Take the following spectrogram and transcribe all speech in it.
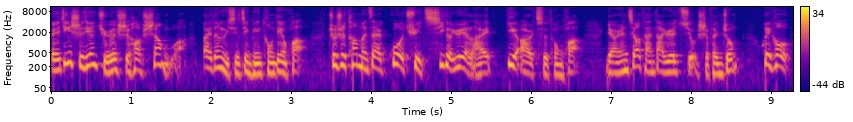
北京时间九月十号上午啊，拜登与习近平通电话，这是他们在过去七个月来第二次通话，两人交谈大约九十分钟。会后，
